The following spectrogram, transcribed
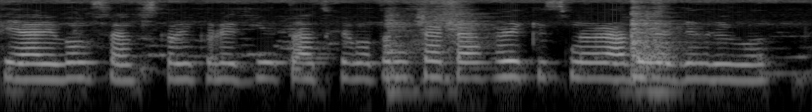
শেয়ার এবং সাবস্ক্রাইব করে দিও। তো আজকের মতন টাটা। হরে কৃষ্ণ, রাধে রাধে, হরি বল।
